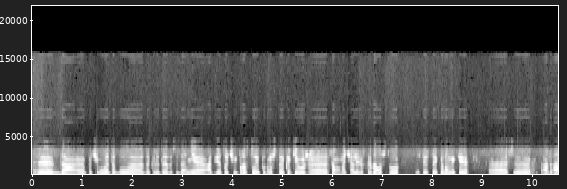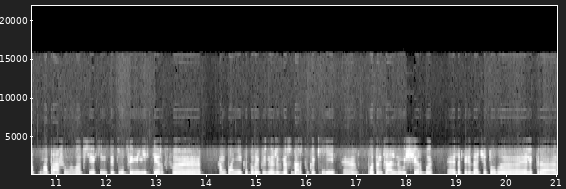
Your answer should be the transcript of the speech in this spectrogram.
Э, да, э, почему это было закрытое заседание? Ответ очень простой, потому что, как я уже в самом начале рассказал, что Министерство экономики опрашивало всех институций, министерств, компаний, которые принадлежат государству, какие потенциальные ущербы эта передача то э, электро,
